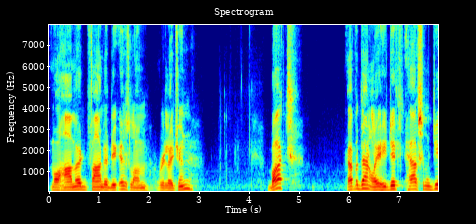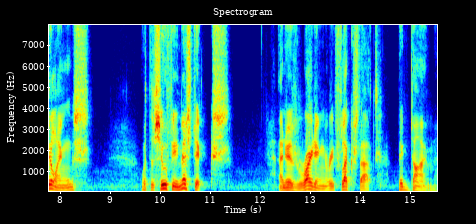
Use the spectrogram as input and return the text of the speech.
Muhammad founded the Islam religion, but evidently he did have some dealings with the Sufi mystics, and his writing reflects that big time.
